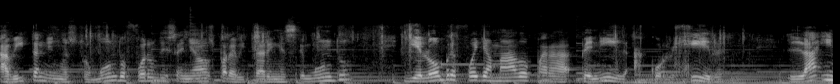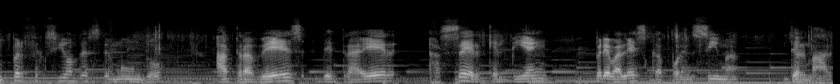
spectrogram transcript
habitan en nuestro mundo, fueron diseñados para habitar en este mundo y el hombre fue llamado para venir a corregir la imperfección de este mundo a través de traer, hacer que el bien prevalezca por encima del mal.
